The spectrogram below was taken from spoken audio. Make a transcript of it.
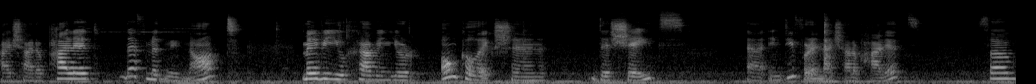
eyeshadow palette? Definitely not. Maybe you have in your own collection the shades uh, in different eyeshadow palettes. So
